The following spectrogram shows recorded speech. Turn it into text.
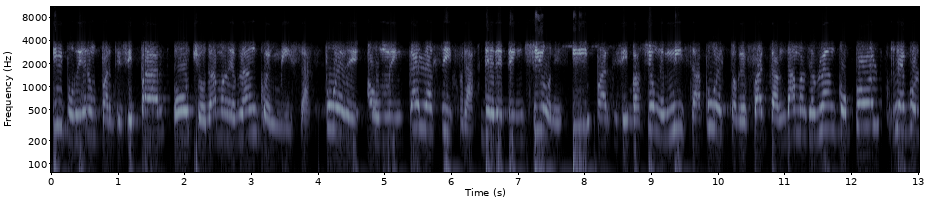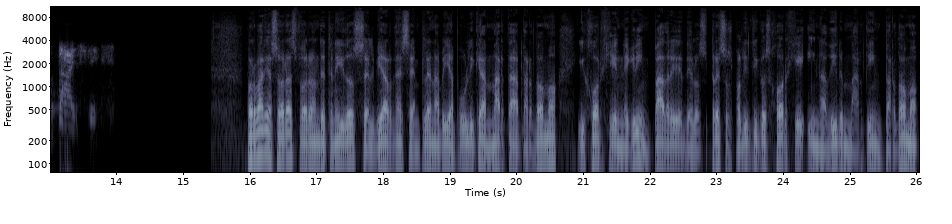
y pudieron participar ocho damas de blanco en misa. Puede aumentar la cifra de detenciones y participación en misa, puesto que faltan damas de blanco por reportarse. Por varias horas fueron detenidos el viernes en plena vía pública Marta Perdomo y Jorge Negrín, padre de los presos políticos Jorge y Nadir Martín Perdomo,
